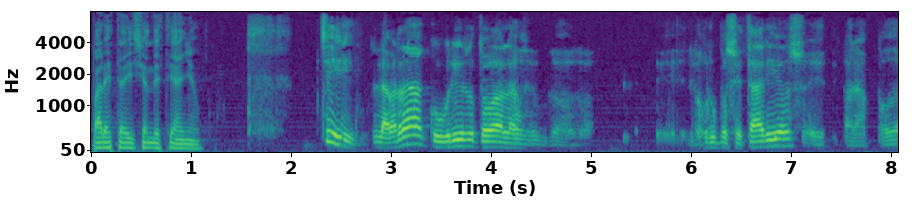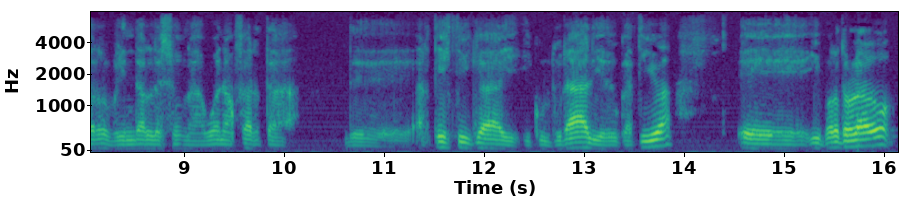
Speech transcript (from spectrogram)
para esta edición de este año. Sí, la verdad, cubrir todos los, los, grupos etarios para poder brindarles una buena oferta de artística y, cultural y educativa. Eh, y por otro lado,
